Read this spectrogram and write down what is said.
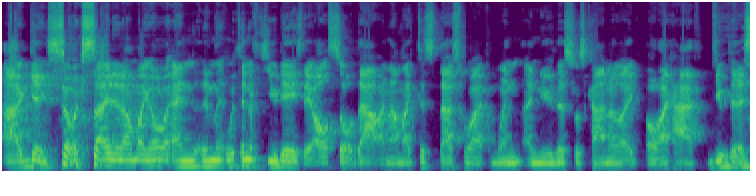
I'm getting so excited. I'm like, oh, and, and, within a few days they all sold out, and I'm like, this. That's what when I knew this was kind of like, oh, I have to do this.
